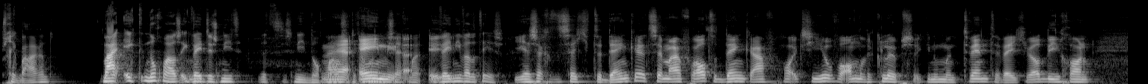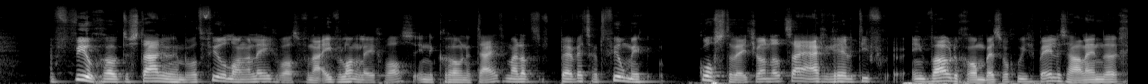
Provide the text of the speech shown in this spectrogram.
schrikbarend. Maar ik, nogmaals, ik weet dus niet, dat is niet nogmaals, Nou ja, één, zeggen, maar eh, ik weet niet wat het is. Jij zegt het zet je te denken. Het zet maar vooral te denken aan... Ik zie heel veel andere clubs. Ik noem een Twente, weet je wel. Die gewoon een veel groter stadion hebben. Wat veel langer leeg was. Of nou, even lang leeg was in de coronatijd. Maar dat per wedstrijd veel meer kostte, weet je wel. En dat zij eigenlijk relatief eenvoudig gewoon best wel goede spelers halen. En er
